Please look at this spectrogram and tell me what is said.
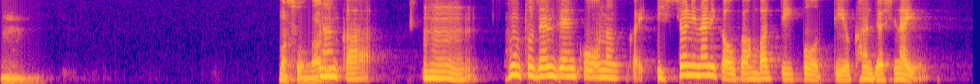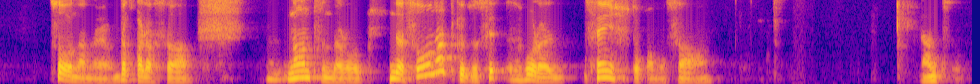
うん。まあそうなる。なんかうん本当全然こうなんか一緒に何かを頑張っていこうっていう感じはしないよそうなのよ。だからさ、なんつうんだろう。だそうなってくるとせ、ほら、選手とかもさ、なんつうの？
